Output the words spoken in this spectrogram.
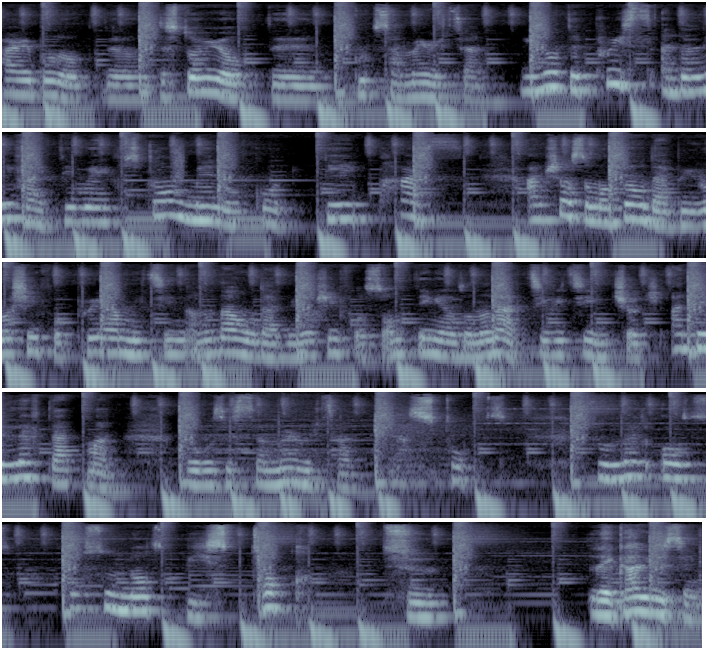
parable of the, the story of the Good Samaritan. You know, the priest and the Levite, they were strong men of God. They passed. I'm sure some of them would have been rushing for prayer meeting, another would have been rushing for something else, another activity in church, and they left that man. There was a Samaritan that stopped. So let us also not be stuck to legalism,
